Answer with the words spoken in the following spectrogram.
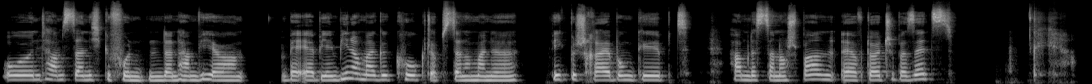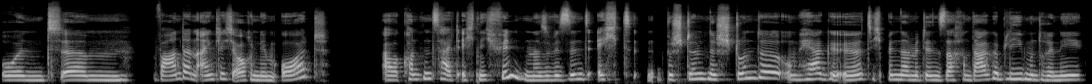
und haben es da nicht gefunden. Dann haben wir bei Airbnb nochmal geguckt, ob es da nochmal eine Wegbeschreibung gibt, haben das dann noch Span äh, auf Deutsch übersetzt und ähm, waren dann eigentlich auch in dem Ort, aber konnten es halt echt nicht finden. Also wir sind echt bestimmt eine Stunde umhergeirrt. Ich bin dann mit den Sachen da geblieben und René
